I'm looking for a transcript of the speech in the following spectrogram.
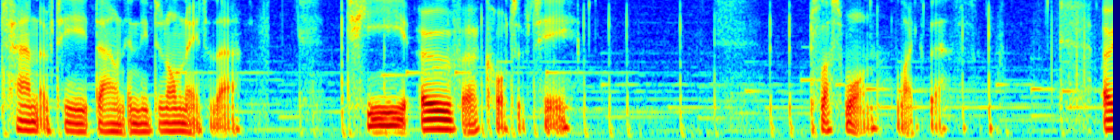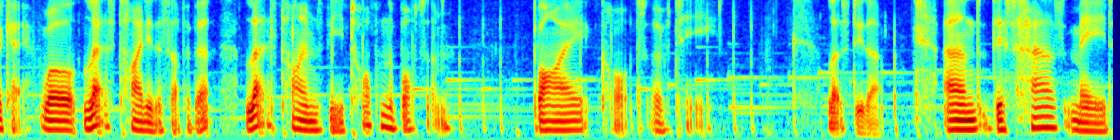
tan of t down in the denominator there t over cot of t plus 1, like this. Okay, well, let's tidy this up a bit. Let's times the top and the bottom by cot of t. Let's do that. And this has made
